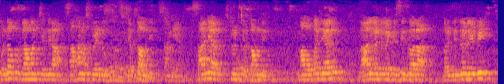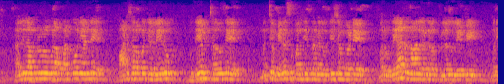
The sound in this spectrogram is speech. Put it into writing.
కొండాపూర్ గ్రామానికి చెందిన సహానా స్టూడెంట్ చెప్తా ఉంది. సానియా. స్టూడెంట్ చెప్తా ఉంది. మా ఉపాధ్యాయులు నాలుగు గంటల మెసేజ్ ద్వారా మరి నిద్ర లేపి తల్లిదండ్రులు కూడా పడుకొని అంటే పాఠశాల ఉపాధ్యాయులు లేదు ఉదయం చదివితే మంచిగా మేధస్సు పనిచేస్తారనే ఉద్దేశంతో మరి ఉదయాన్నే నాలుగు గంటలకు పిల్లలు లేపి మరి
